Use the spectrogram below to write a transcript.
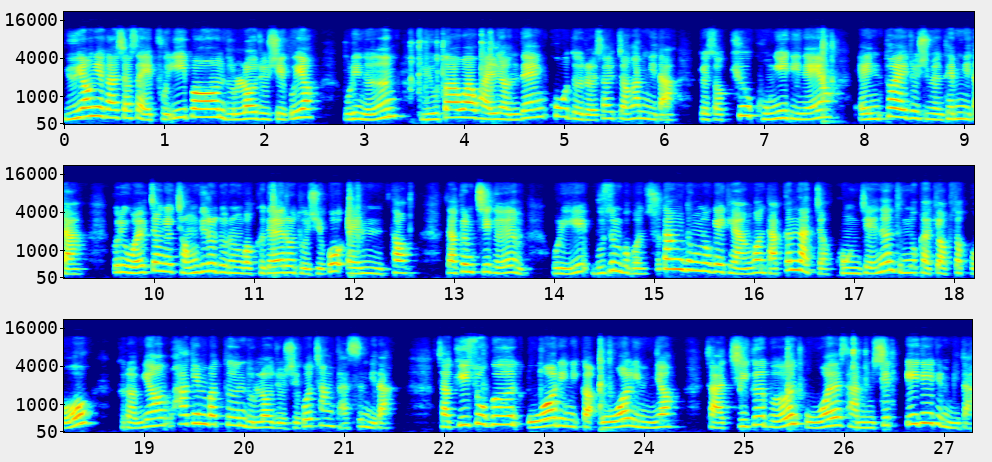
유형에 가셔서 F2번 눌러주시고요. 우리는 육아와 관련된 코드를 설정합니다. 그래서 Q01이네요. 엔터 해주시면 됩니다. 그리고 월정액 정기로 들어오는 거 그대로 두시고 엔터. 자 그럼 지금 우리 무슨 부분 수당 등록에 대한 건 다 끝났죠. 공제는 등록할 게 없었고 그러면 확인 버튼 눌러주시고 창 닫습니다. 자 귀속은 5월이니까 5월 입력. 자 지급은 5월 31일입니다.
